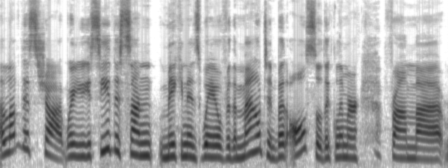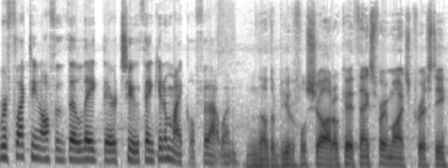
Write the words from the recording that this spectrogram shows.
I love this shot where you see the sun making its way over the mountain, but also the glimmer from uh, reflecting off of the lake there too. Thank you to Michael for that one. Another beautiful shot. Okay, thanks very much, Kristi.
